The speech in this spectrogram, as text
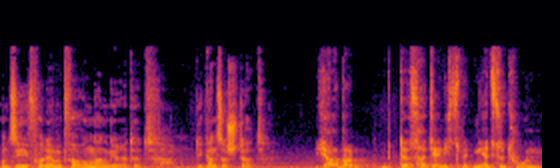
und sie vor dem Verhungern gerettet. Die ganze Stadt. Ja, aber das hat ja nichts mit mir zu tun.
